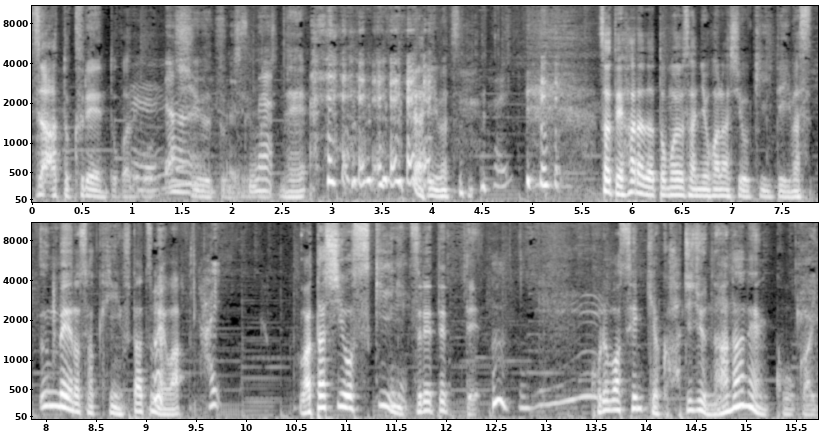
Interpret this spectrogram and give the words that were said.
ザーッとクレーンとかでこうシューッと見せるんですね。あります。さて原田知世さんにお話を聞いています。運命の作品二つ目は、はい、私をスキーに連れてって。これは1987年公開。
